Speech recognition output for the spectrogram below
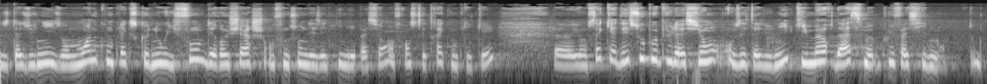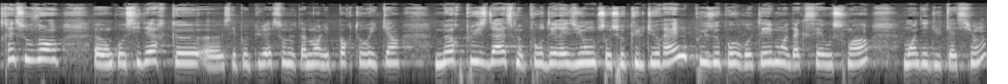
Aux États-Unis, ils ont moins de complexes que nous. Ils font des recherches en fonction des ethnies des patients. En France, c'est très compliqué. et on sait qu'il y a des sous-populations aux États-Unis qui meurent d'asthme plus facilement. Donc très souvent, euh, on considère que euh, ces populations, notamment les portoricains, meurent plus d'asthme pour des raisons socioculturelles, plus de pauvreté, moins d'accès aux soins, moins d'éducation.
